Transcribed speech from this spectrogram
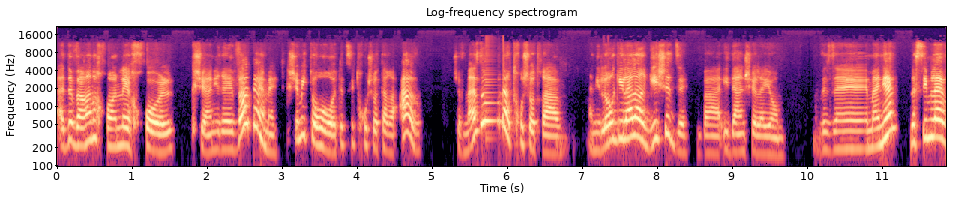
הדבר הנכון לאכול כשאני רעבה באמת, כשמתעוררות אצלי תחושות הרעב. עכשיו, מה זה אומר תחושות רעב? אני לא רגילה להרגיש את זה בעידן של היום, וזה מעניין לשים לב,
